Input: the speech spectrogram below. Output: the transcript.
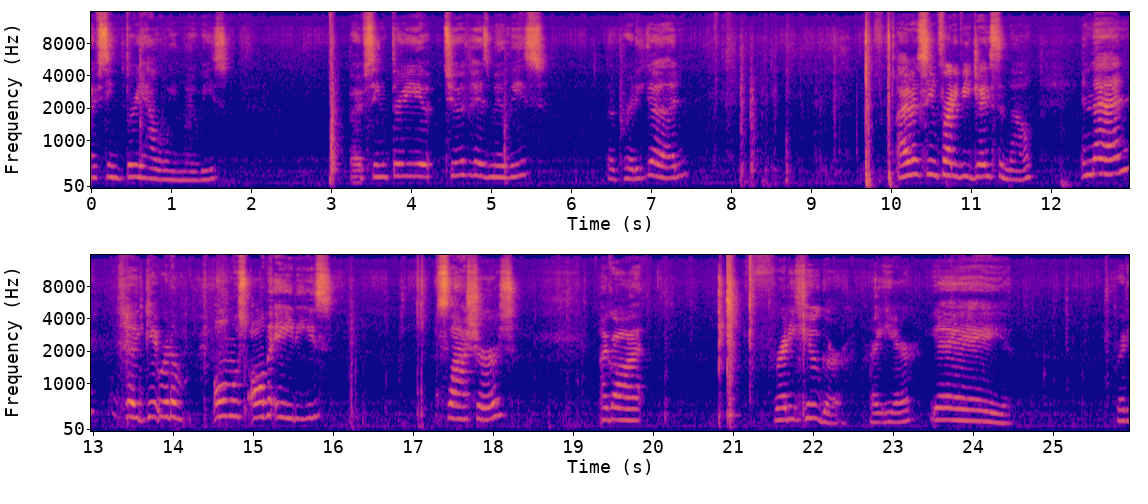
I've seen three Halloween movies. But I've seen three, two of his movies. They're pretty good. I haven't seen Freddy v. Jason though. And then to get rid of almost all the 80s slashers, I got Freddy Krueger right here. Yay! Freddy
